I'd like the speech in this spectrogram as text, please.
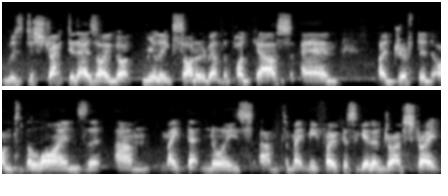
was distracted as I got really excited about the podcast and I drifted onto the lines that um, make that noise um, to make me focus again and drive straight.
